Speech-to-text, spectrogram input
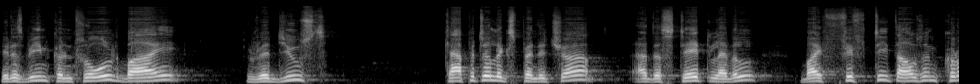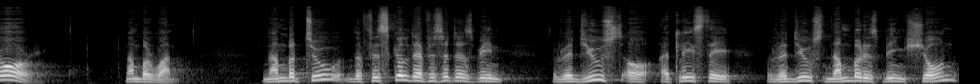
It has been controlled by reduced capital expenditure at the state level by 50,000 crore, number one. Number two, the fiscal deficit has been reduced, or at least the reduced number is being shown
